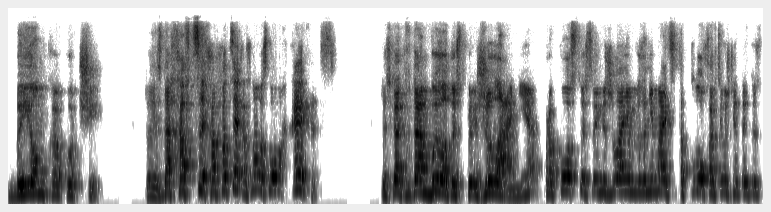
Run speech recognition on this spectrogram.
бьем кокучи. То есть, да, хавце, хафацеха, снова слово хефец. То есть, как там было, то есть, желание, про пост, то есть, своими желаниями вы это плохо, Всевышний то есть,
